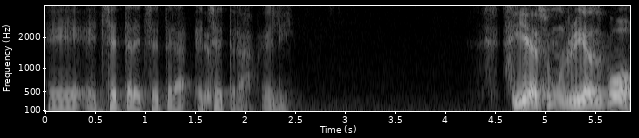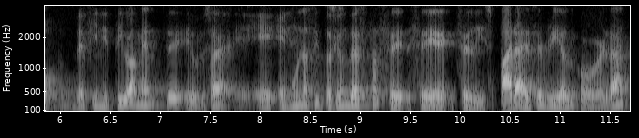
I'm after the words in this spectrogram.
eh, etcétera, etcétera, etcétera, Eli. Sí, es un riesgo definitivamente, eh, o sea, eh, en una situación de esta se, se, dispara ese riesgo, ¿verdad?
